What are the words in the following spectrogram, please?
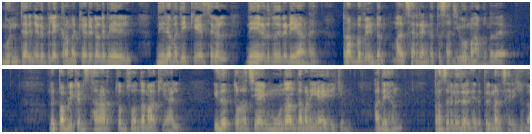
മുൻ തെരഞ്ഞെടുപ്പിലെ ക്രമക്കേടുകളുടെ പേരിൽ നിരവധി കേസുകൾ നേരിടുന്നതിനിടെയാണ് ട്രംപ് വീണ്ടും മത്സരരംഗത്ത് സജീവമാകുന്നത്. റിപ്പബ്ലിക്കൻ സ്ഥാനാർത്ഥിത്വം സ്വന്തമാക്കിയാൽ ഇത് തുടർച്ചയായി മൂന്നാം തവണയായിരിക്കും അദ്ദേഹം പ്രസിഡന്റ് തെരഞ്ഞെടുപ്പിൽ മത്സരിക്കുക.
